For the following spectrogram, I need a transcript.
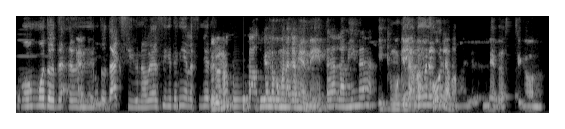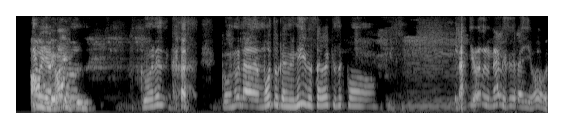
como un, motota- un mototaxi, una wea así que tenía la señora. Pero no se estaba subiendo como una camioneta la mina y como que Sí, la como bajó una- la mamá de la camioneta, así como. Sí, ¿A dónde vaya, vais? como- con, es- con, con una moto camioneta, ¿sabes? Que es como. La llevó de un ala y se la llevó.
